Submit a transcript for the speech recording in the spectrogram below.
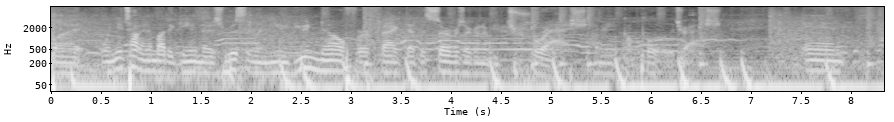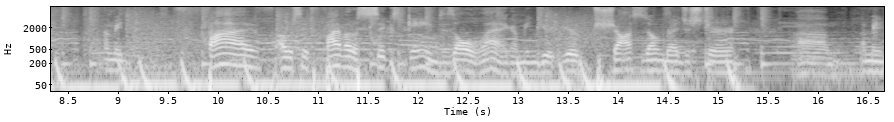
But when you're talking about a game that is recently new, you know for a fact that the servers are going to be trash. I mean, completely trash. And I mean, five, I would say five out of six games is all lag. I mean, your, your shots don't register. Um, I mean,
